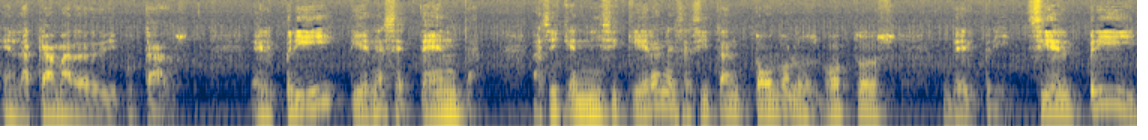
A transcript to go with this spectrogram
en la Cámara de Diputados. El PRI tiene 70 Así que ni siquiera necesitan todos los votos del PRI. Si el PRI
